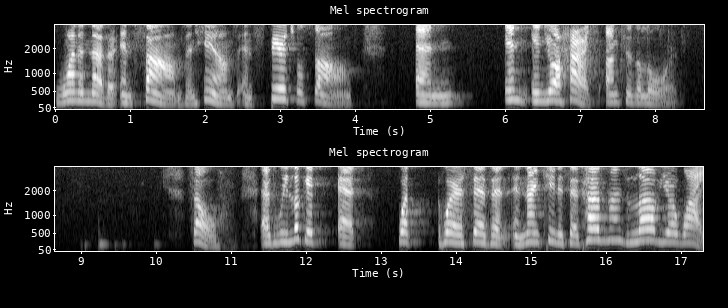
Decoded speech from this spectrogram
one another in psalms and hymns and spiritual songs, and in, in your hearts unto the Lord. So, as we look at, at what where it says in, in 19, it says, Husbands, love your wife.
